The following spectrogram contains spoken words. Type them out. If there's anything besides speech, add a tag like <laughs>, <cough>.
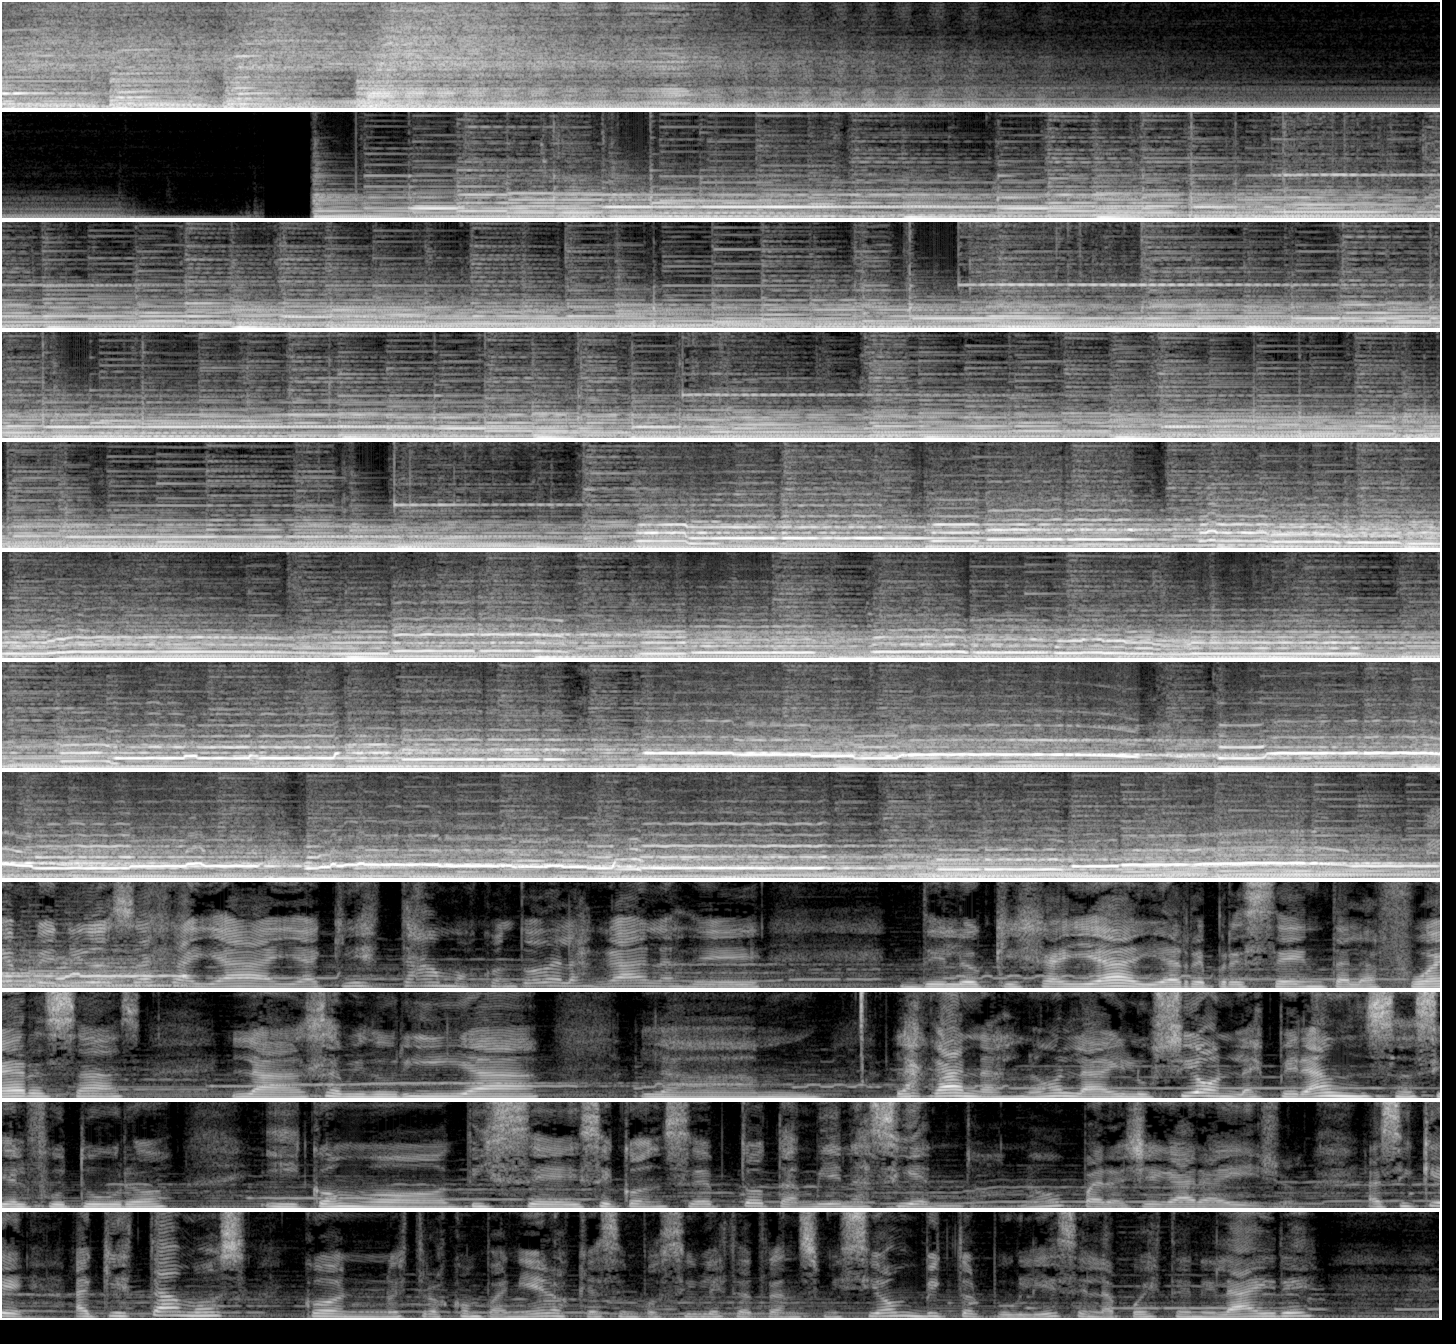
Representa las fuerzas, la sabiduría, las ganas, ¿no? la ilusión, la esperanza hacia el futuro y como dice ese concepto, también haciendo ¿no? para llegar a ello. Así que aquí estamos con nuestros compañeros que hacen posible esta transmisión, Víctor Pugliese en la puesta en el aire,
